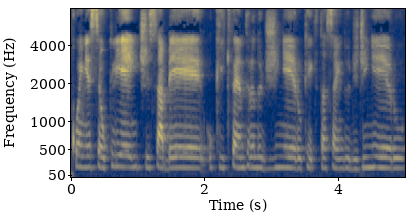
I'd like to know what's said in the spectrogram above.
conhecer o cliente, saber o que está entrando de dinheiro, o que está saindo de dinheiro.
